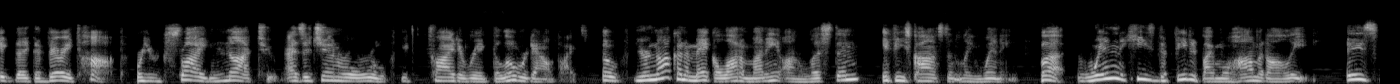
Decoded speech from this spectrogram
rig the very top, or you try not to. As a general rule, you try to rig the lower down fights. So you're not going to make a lot of money on Liston if he's constantly winning. But when he's defeated by Muhammad Ali, these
